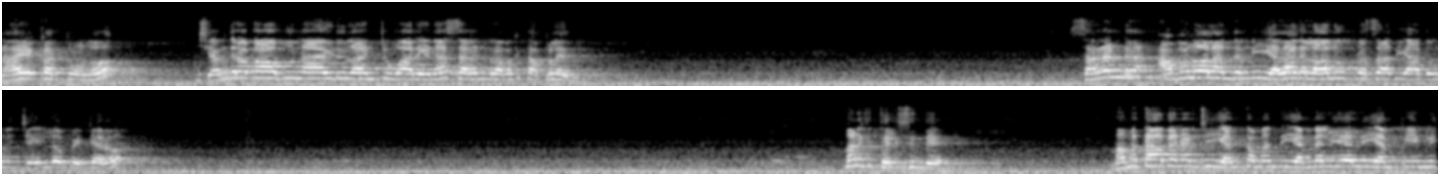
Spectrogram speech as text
నాయకత్వంలో చంద్రబాబు నాయుడు లాంటి వారైనా సరెండర్ అవ్వక తప్పలేదు. సరెండర్ అవ్వనోళ్ళందరినీ ఎలాగ లాలూ ప్రసాద్ యాదవ్ని జైల్లో పెట్టారో మనకి తెలిసిందే. మమతా బెనర్జీ ఎంతమంది ఎమ్మెల్యేలు ఎంపీని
